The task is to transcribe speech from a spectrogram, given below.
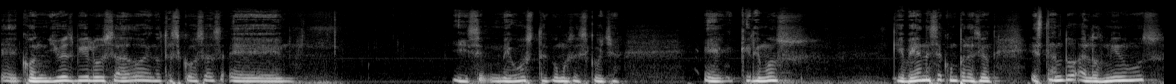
eh, con USB lo he usado en otras cosas y me gusta cómo se escucha. queremos que vean esa comparación. Estando a los mismos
